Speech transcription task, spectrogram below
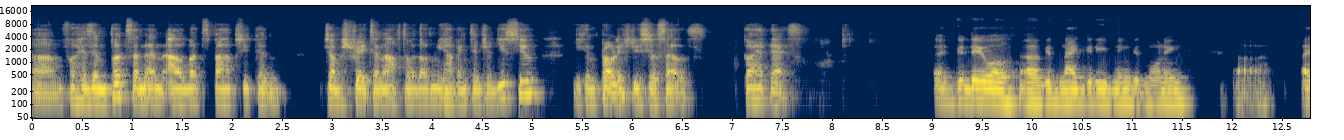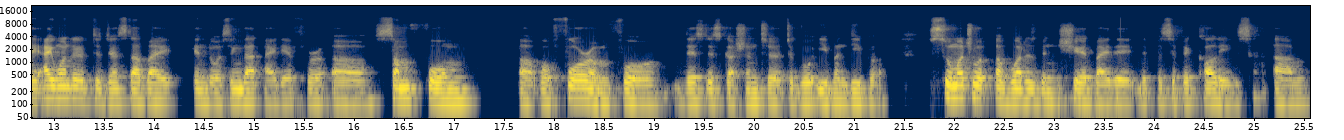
um, for his inputs, and then Albert, perhaps you can jump straight in after without me having to introduce you. You can probably introduce yourselves. Go ahead, guys. Uh, good day all. Uh, good night, good evening, good morning. Uh, I, I, wanted to just start by endorsing that idea for uh, some form uh, or forum for this discussion to, to go even deeper. So much of what has been shared by the, the Pacific colleagues um,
